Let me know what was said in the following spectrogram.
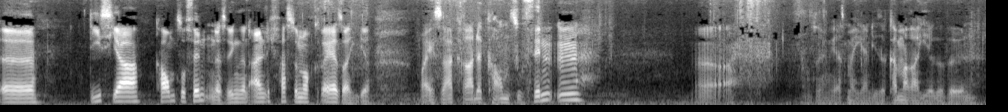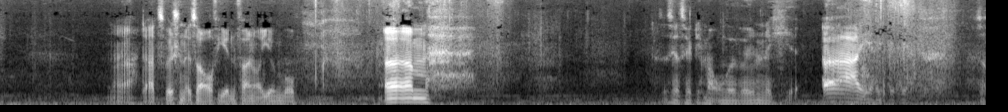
Äh, dies Jahr kaum zu finden, deswegen sind eigentlich fast nur noch Gräser hier. Weil ich sag gerade kaum zu finden. Ja, muss ich mich erstmal hier an diese Kamera hier gewöhnen. Naja, dazwischen ist er auf jeden Fall noch irgendwo. Ähm, das ist jetzt wirklich mal ungewöhnlich. Ah, ja, ja, ja. So,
